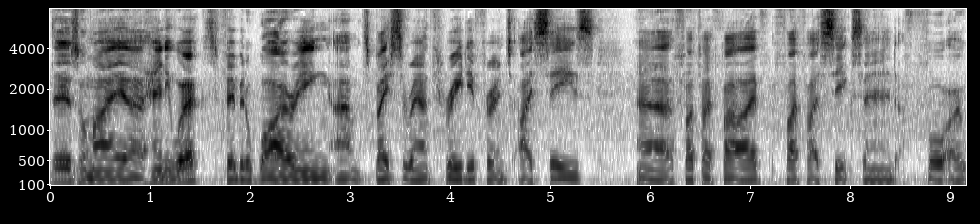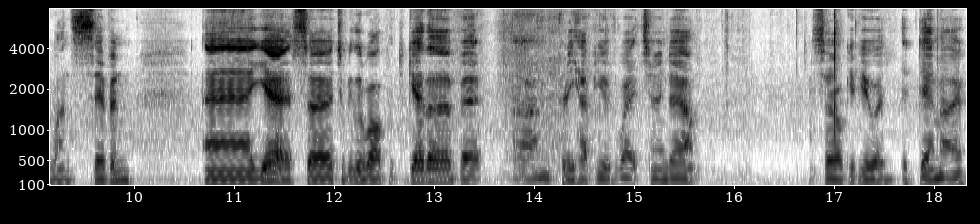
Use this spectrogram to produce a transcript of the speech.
there's all my uh, handiwork. It's a fair bit of wiring. Um, it's based around three different ICs uh, 555, 556 and 4017. Uh, yeah, so it took me a little while to put together, but I'm pretty happy with the way it turned out. So I'll give you a, a demo.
